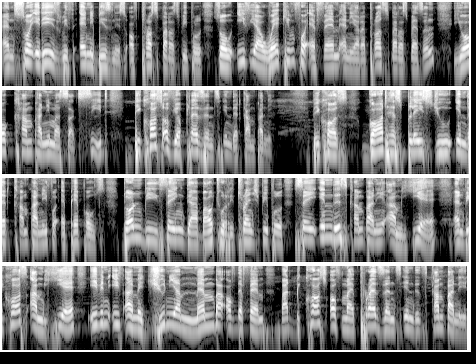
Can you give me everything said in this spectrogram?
And so it is with any business of prosperous people. So if you are working for a firm and you're a prosperous person, your company must succeed because of your presence in that company because God has placed you in that company for a purpose. Don't be saying they're about to retrench people. Say, in this company, I'm here. And because I'm here, even if I'm a junior member of the firm, but because of my presence in this company,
